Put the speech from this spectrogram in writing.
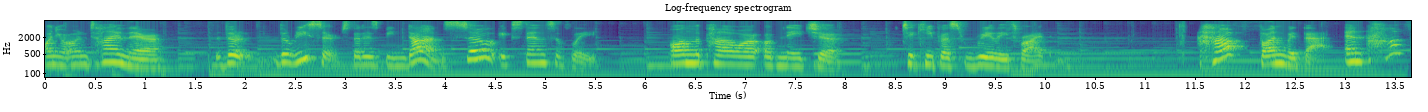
on your own time there the the research that has been done so extensively on the power of nature to keep us really thriving. Have fun with that and have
